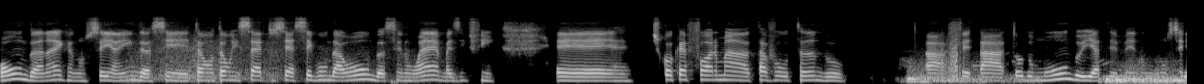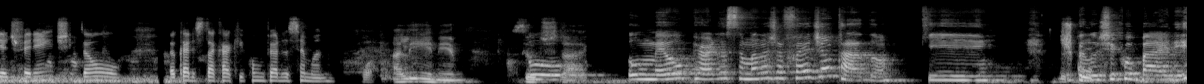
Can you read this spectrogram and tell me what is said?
onda, né, que eu não sei ainda se tão, tão incerto se é segunda onda, se não é, mas enfim. É, de qualquer forma, está voltando a afetar todo mundo e a TV não, não seria diferente. Então, eu quero destacar aqui como pior da semana. Aline, seu o, destaque. O meu pior da semana já foi adiantado, que Desculpa. pelo Chico Barney.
